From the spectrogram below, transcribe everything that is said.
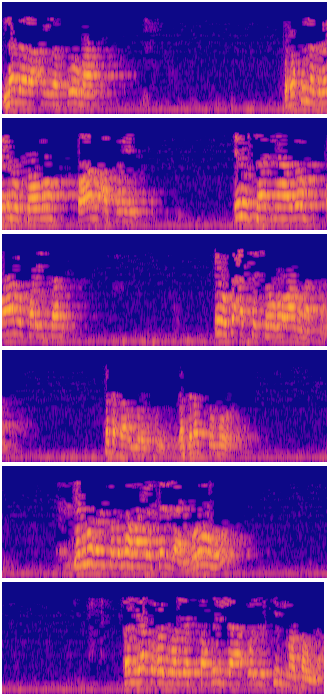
nadara an yasuuma. Wuxuu ku nadray inuu soomo oo aanu afurin inuu taagnaado oo aanu fadhiisan. Inuu bacadka joogo oo aanu harsan saddexdaa umurood ku waa salaasata umuur nabigu wuxu uri sala allahu alayh wasalam muruuhu falyaqcud walyastadilla walyutima sawma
